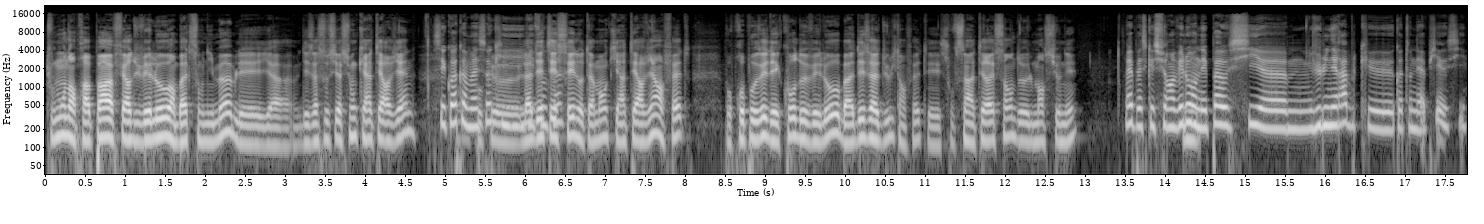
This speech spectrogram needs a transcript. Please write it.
tout le monde n'en prend pas à faire du vélo en bas de son immeuble et il y a des associations qui interviennent. C'est quoi comme asso qui La DTC notamment qui intervient en fait pour proposer des cours de vélo bah, à des adultes en fait et je trouve ça intéressant de le mentionner. Ouais, parce que sur un vélo, Mm. on n'est pas aussi euh, vulnérable que quand on est à pied aussi.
